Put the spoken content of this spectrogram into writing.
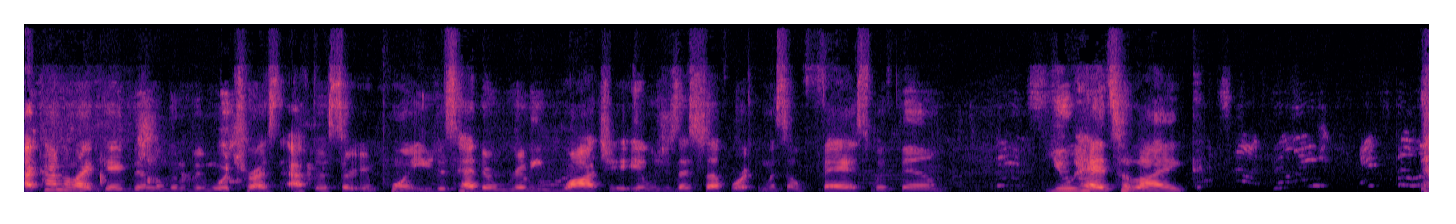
I kind of like gave them a little bit more trust after a certain point. You just had to really watch it. It was just that stuff went went so fast with them. You had to like,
